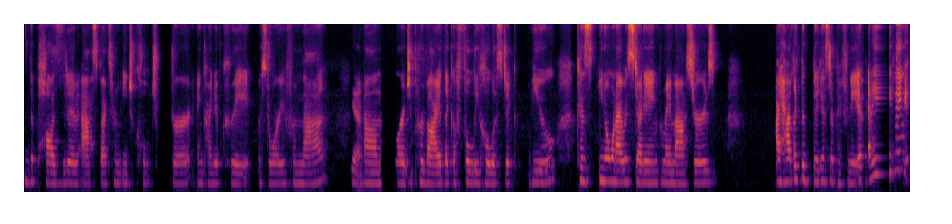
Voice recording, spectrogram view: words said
the positive aspects from each culture and kind of create a story from that. Yeah. Um, or to provide like a fully holistic view. Cause, you know, when I was studying for my master's, I had like the biggest epiphany. If anything,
